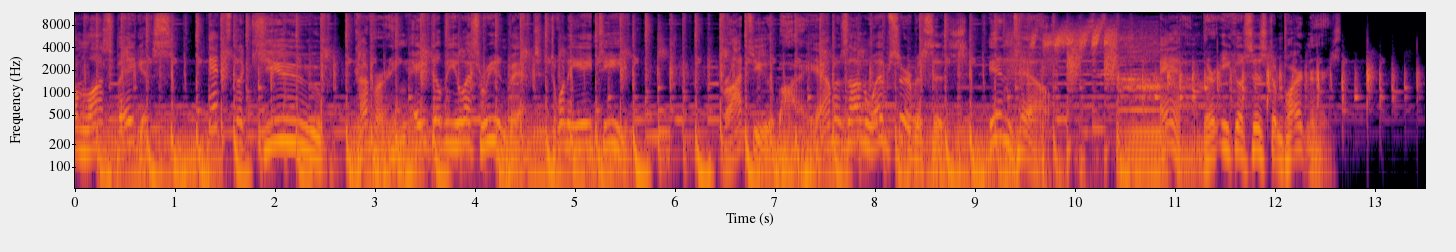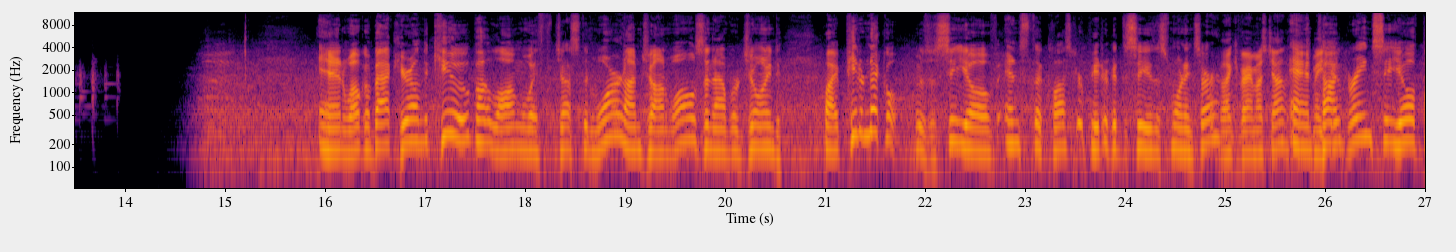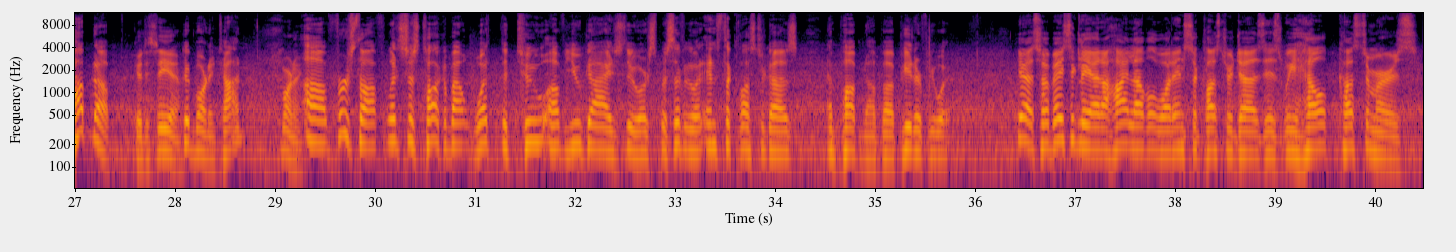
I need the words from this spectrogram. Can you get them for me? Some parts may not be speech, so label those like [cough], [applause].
from Las Vegas, it's theCUBE, covering AWS reInvent 2018. Brought to you by Amazon Web Services, Intel, and their ecosystem partners. And welcome back here on theCUBE, along with Justin Warren, I'm John Walls, and now we're joined by Peter Nicol, who's the CEO of Instaclustr. Peter, good to see you this morning, sir. Thank you very much, John. And Todd you. Greene, CEO of PubNub. Good to see you. Good morning, Todd. Good morning. Uh, first off, let's just talk about what the two of you guys do, or specifically what Instaclustr does and PubNub. Uh, Peter, if you would. Yeah, so basically at a high level, what Instaclustr does is we help customers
